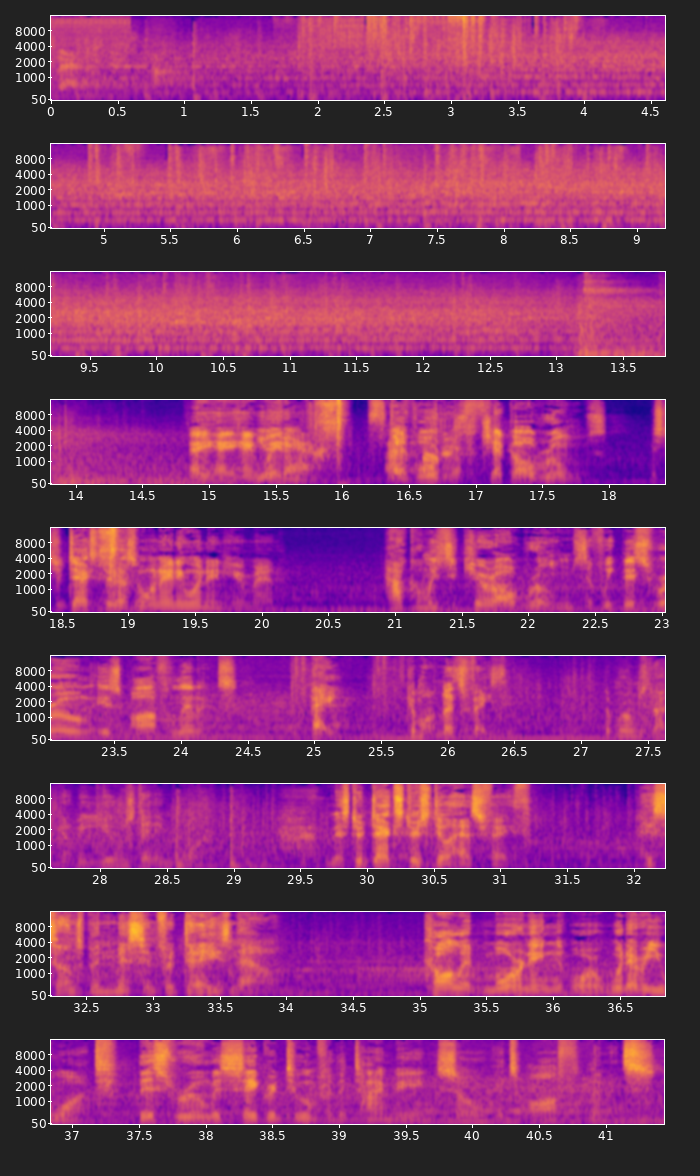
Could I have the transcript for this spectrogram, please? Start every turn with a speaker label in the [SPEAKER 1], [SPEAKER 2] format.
[SPEAKER 1] fast this time.
[SPEAKER 2] Hey, hey, hey,
[SPEAKER 3] You
[SPEAKER 2] wait
[SPEAKER 3] there.
[SPEAKER 2] a minute.
[SPEAKER 3] Stay
[SPEAKER 4] I have orders to check all rooms.
[SPEAKER 2] Mr. Dexter doesn't want anyone in here, man.
[SPEAKER 4] How can we secure all rooms if we...
[SPEAKER 2] This room is off limits.
[SPEAKER 4] Hey, come on, let's face it. The room's not gonna be used anymore.
[SPEAKER 2] Mr. Dexter still has faith.
[SPEAKER 4] His son's been missing for days now.
[SPEAKER 2] Call it mourning or whatever you want. This room is sacred to him for the time being, so it's off limits.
